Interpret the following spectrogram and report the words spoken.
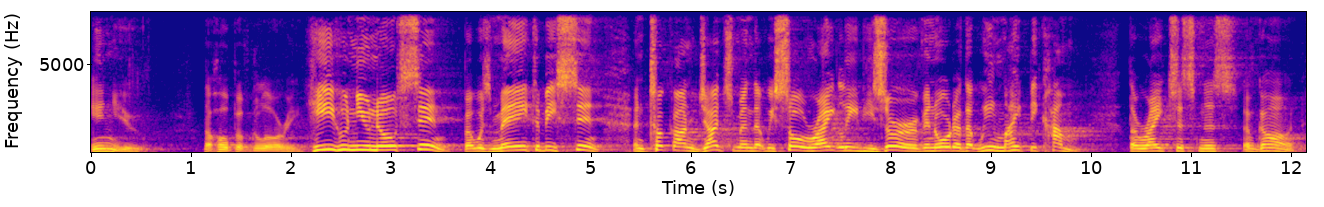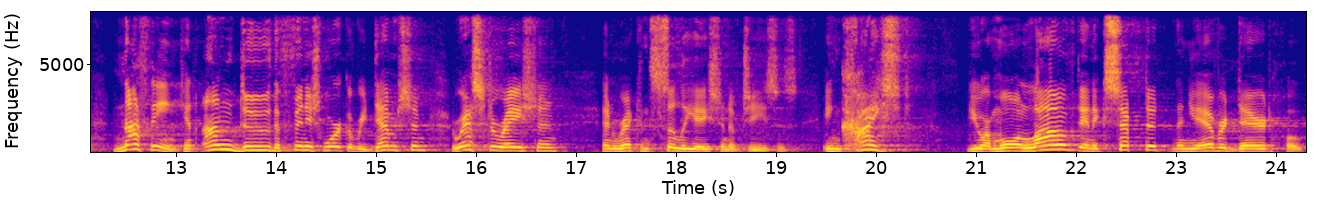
in you, the hope of glory. He who knew no sin, but was made to be sin, and took on judgment that we so rightly deserve in order that we might become the righteousness of God. Nothing can undo the finished work of redemption, restoration, and reconciliation of Jesus. In Christ, you are more loved and accepted than you ever dared hope.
